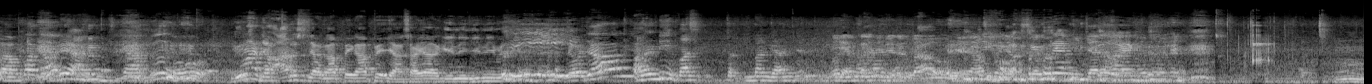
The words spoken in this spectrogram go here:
bapak kan ya. Gimana aja harus jangan ngape-ngape ya saya gini-gini. Jauh-jauh. Andi pas tetanggaannya iya kan dia udah tahu ya Langsung lihat bicara Hmm.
